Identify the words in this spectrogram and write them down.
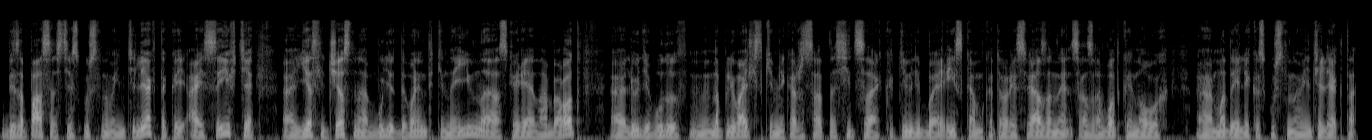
безопасности искусственного интеллекта, к AI-safety, э, если честно, будет довольно-таки наивно, скорее наоборот, э, люди будут наплевательски, мне кажется, относиться к каким-либо рискам, которые связаны с разработкой новых э, моделей искусственного интеллекта.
